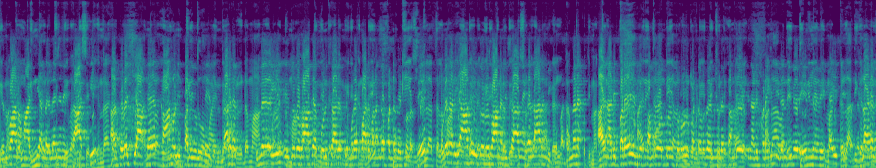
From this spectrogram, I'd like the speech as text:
நிர்வாணமாக்கி அந்த இளைஞனை தாக்கி தொடர்ச்சியாக காணொலி பதிவு செய்திருந்தார்கள் இந்நிலையில் இது தொடர்பாக போலீசாருக்கு முறைப்பாடு வழங்கப்பட்டதை தொடர்ந்து உடனடியாக இது தொடர்பான விசாரணைகள் ஆரம்பிக்கப்பட்டன. அதன் அடிப்படையில் இந்த சம்பவத்தில் தொடர்புபட்டவர்கள் என்கிற சந்தேகத்தின் அடிப்படையில் இரண்டு பேர் ஏற்கனவே கைது செய்யப்பட்டார்கள்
